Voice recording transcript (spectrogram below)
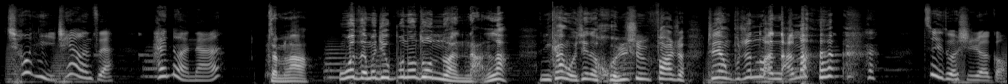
就你这样子，还暖男？怎么啦？我怎么就不能做暖男了？你看我现在浑身发热，这样不是暖男吗？最多是热狗。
